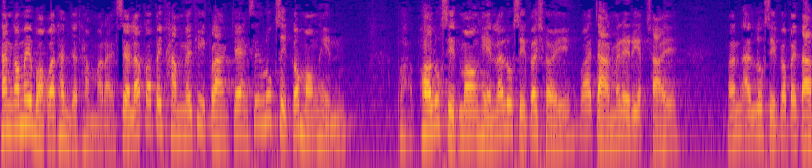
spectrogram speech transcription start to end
ท่านก็ไม่บอกว่าท่านจะทำอะไร เสร็จแล้วก็ไปทำในที่กลางแจ้ง ซึ่งลูกศิษย์ก็มองเห็น พอพอลูกศิษย์มองเห็นแล้วลูกศิษย์ก็เฉย ว่าอาจารย์ไม่ได้เรียกใช้เพราะนั้นลูกศิษย์ก็ไปตาม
